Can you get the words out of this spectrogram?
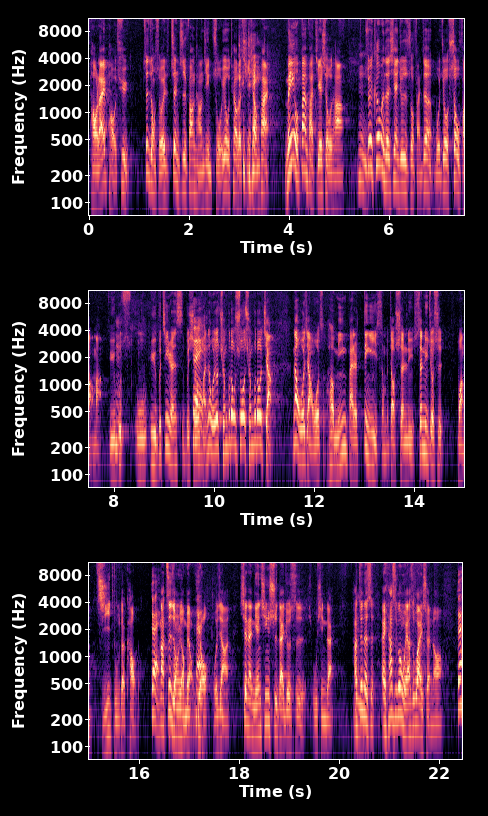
跑来跑去。这种所谓的政治方糖镜左右跳的骑墙派没有办法接受他，所以柯文哲现在就是说，反正我就受访嘛，语不语语不惊人死不休，反正我就全部都说，全部都讲。那我讲我很明白的定义什么叫深绿，深绿就是往极毒的靠的。对，那这种有没有？有。我讲现在年轻世代就是无心代，他真的是，哎，他是跟我一样是外省哦。对。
